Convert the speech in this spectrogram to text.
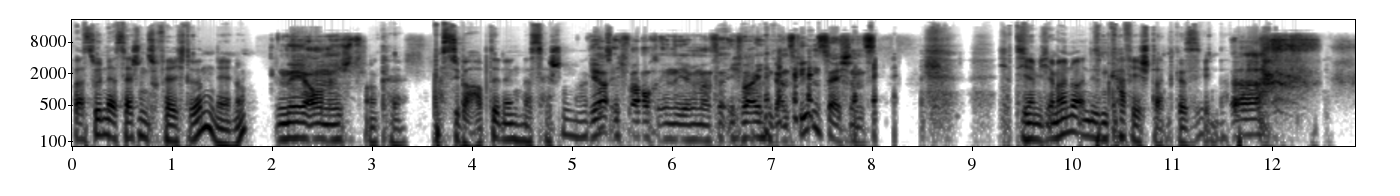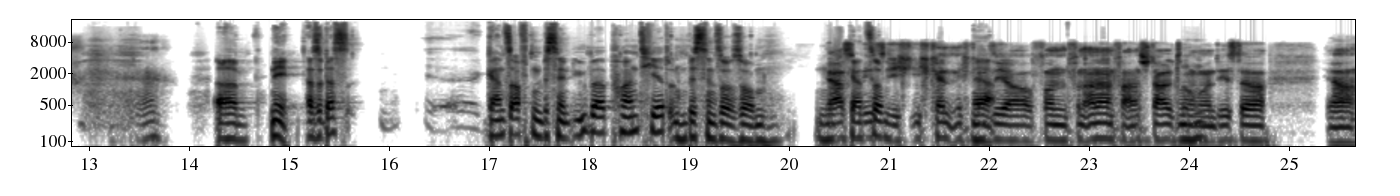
Warst du in der Session zufällig drin? Nee, ne? Nee, auch nicht. Okay. Warst du überhaupt in irgendeiner Session, Markus? Ja, ich war auch in irgendeiner Session. Ich war in ganz vielen Sessions. Ich habe dich nämlich immer nur an diesem Kaffeestand gesehen. Äh. okay. ähm, nee, also das ganz oft ein bisschen überpointiert und ein bisschen so, so ja, das ganz so, ich, ich kenne ich kenn ja. sie ja auch von, von anderen Veranstaltungen mhm. und die ist da ja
